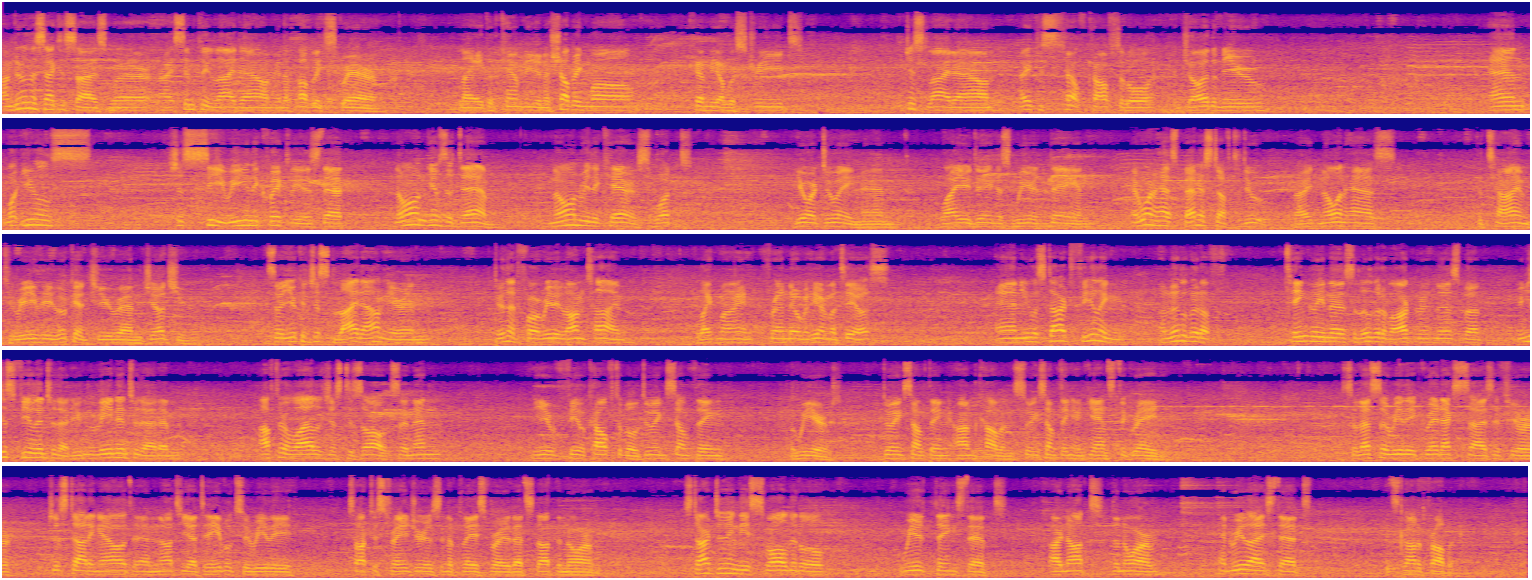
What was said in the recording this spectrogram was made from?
I'm doing this exercise where I simply lie down in a public square. Like it can be in a shopping mall, can be on the street. Just lie down, make yourself comfortable, enjoy the view. And what you'll just see really quickly is that no one gives a damn. No one really cares what you're doing and why you're doing this weird thing. And everyone has better stuff to do, right? No one has the time to really look at you and judge you. So you can just lie down here and do that for a really long time, like my friend over here, Mateos, and you will start feeling a little bit of tingliness, a little bit of awkwardness, but you can just feel into that. You can lean into that, and after a while, it just dissolves, and then you feel comfortable doing something weird, doing something uncommon, doing something against the grain. So that's a really great exercise if you're just starting out and not yet able to really talk to strangers in a place where that's not the norm. Start doing these small little weird things that are not the norm and realize that it's not a problem.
